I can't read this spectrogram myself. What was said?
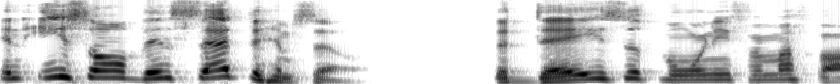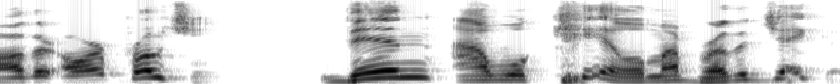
And Esau then said to himself, The days of mourning for my father are approaching. Then I will kill my brother Jacob.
